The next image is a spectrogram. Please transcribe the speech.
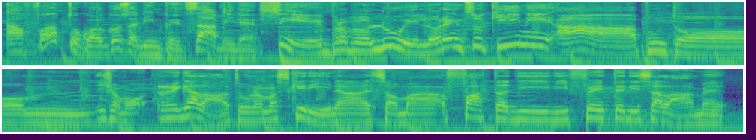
ha fatto qualcosa di impensabile. Sì, proprio lui, Lorenzo Chini, ha appunto diciamo regalato una mascherina insomma fatta di, di fette di salame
